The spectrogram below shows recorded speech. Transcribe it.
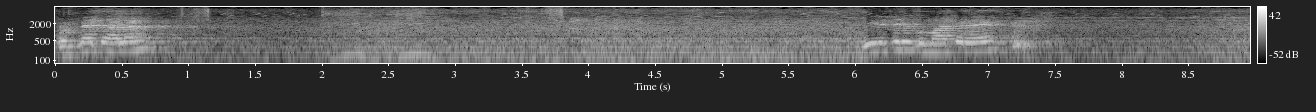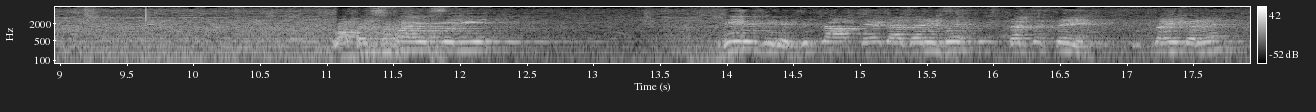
घुटना चालन। धीरे धीरे घुमाते रहे। वापस सफ़ाई इसके लिए। धीरे धीरे, जितना आप सहज आसानी से कर सकते हैं, उतना ही करें।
